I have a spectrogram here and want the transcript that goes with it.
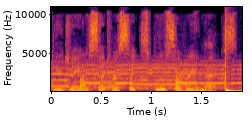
DJ Citrus exclusive remix.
